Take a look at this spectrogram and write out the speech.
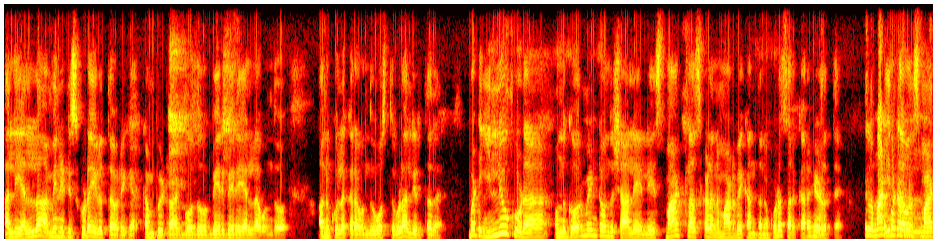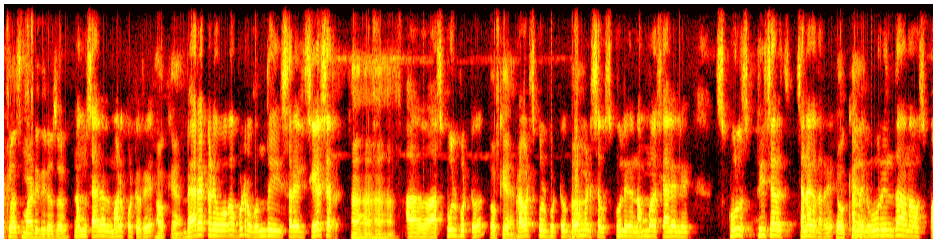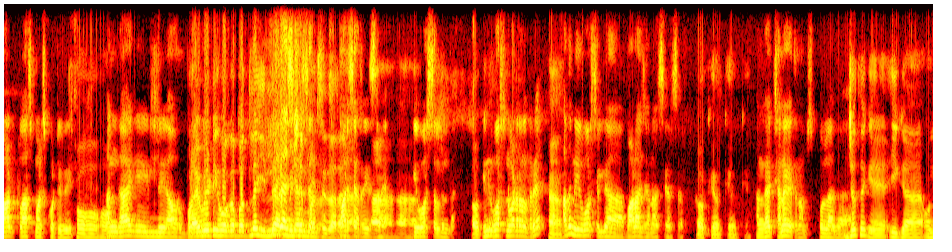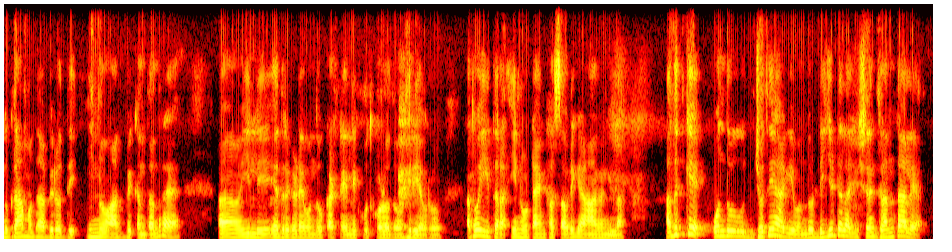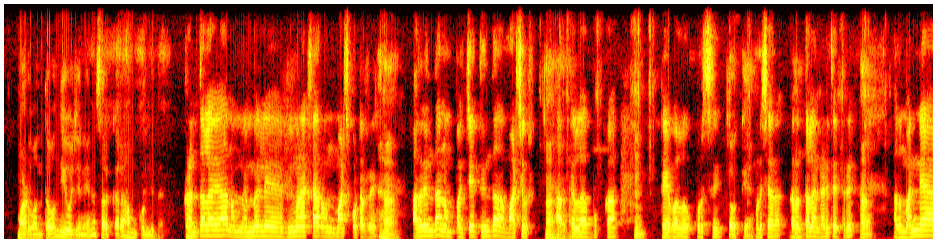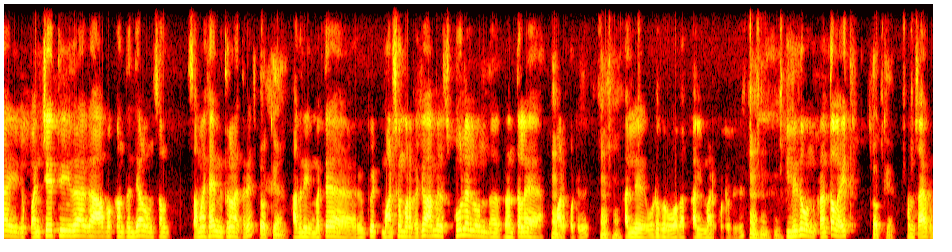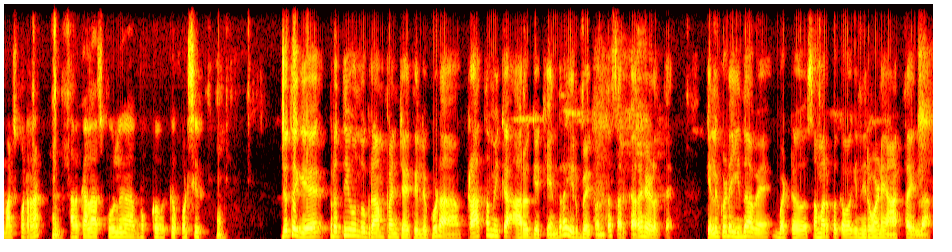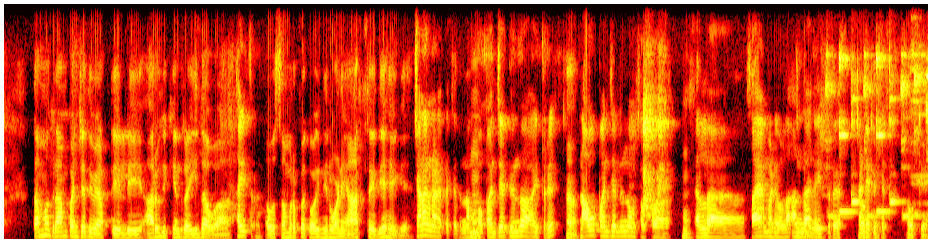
ಅಲ್ಲಿ ಎಲ್ಲ ಅಮ್ಯುನಿಟೀಸ್ ಕೂಡ ಇರುತ್ತೆ ಅವರಿಗೆ. ಕಂಪ್ಯೂಟರ್ ಆಗ್ಬೋದು, ಬೇರೆ ಬೇರೆ ಎಲ್ಲ ಒಂದು ಅನುಕೂಲಕರ ಒಂದು ವಸ್ತುಗಳು ಅಲ್ಲಿ ಇರ್ತದೆ. ಬಟ್ ಇಲ್ಲಿಯೂ ಕೂಡ ಒಂದು ಗೌರ್ಮೆಂಟ್ ಒಂದು ಶಾಲೆಯಲ್ಲಿ ಸ್ಮಾರ್ಟ್ ಕ್ಲಾಸ್ಗಳನ್ನು ಮಾಡ್ಬೇಕಂತನೂ ಕೂಡ ಸರ್ಕಾರ ಹೇಳುತ್ತೆ. ಇಲ್ಲ ಇಂಥ ಮಾಡ್ಕೊಟ್ಟಿವಿ ಒಂದು ಸ್ಮಾರ್ಟ್ ಕ್ಲಾಸ್ ಮಾಡಿದೀರಾ ಸರ್ ನಮ್ಮ ಶಾಲೆಯಲ್ಲಿ ಮಾಡ್ಕೊಟ್ಟಿವ್ರಿ ಓಕೆ ಬೇರೆ ಕಡೆ ಹೋಗಬಿಟ್ರೆ ಒಂದು ಈ ಸರ ಇಲ್ಲಿ ಸೇರ್ಸ್ಯಾರ. ಆ ಸ್ಕೂಲ್ ಬಿಟ್ಟು ಓಕೆ ಪ್ರೈವೇಟ್ ಸ್ಕೂಲ್ ಬಿಟ್ಟು ಗೌರ್ಮೆಂಟ್ ಸ್ಕೂಲಿಗೆ ನಮ್ಮ ಶಾಲೆಯಲ್ಲಿ ಸ್ಕೂಲ್ ಟೀಚರ್ ಚೆನ್ನಾಗದಾರೆ ಆಮೇಲೆ ಊರಿಂದ ನಾವು ಸ್ಮಾರ್ಟ್ ಕ್ಲಾಸ್ ಮಾಡಿಸ್ಕೊಟ್ಟಿವಿ. ಹಂಗಾಗಿ ಇಲ್ಲಿ ಅವ್ರು ಬಂದು ಪ್ರೈವೇಟ್ ಹೋಗೋ ಬದ್ಲು ಇಲ್ಲೇ ಅಡ್ಮಿಷನ್ ಮಾಡ್ಸ್ಯಾರ ಸರಿ. ಈ ವರ್ಷದಿಂದ. ಹಿಂದ್ ವರ್ಷ ನೋಡ್ರಲ್ರಿ? ಅದನ್ನ ಈ ವರ್ಷ ಇಲ್ಲಿ ಬಹಳ ಜನ ಸೇರ್ಸಾರ ಓಕೆ ಓಕೆ ಓಕೆ ಹಂಗ ಚೆನ್ನಾಗೈತೆ ನಮ್ಮ ಸ್ಕೂಲಾಗ ಜೊತೆಗೆ ಈಗ ಒಂದು ಗ್ರಾಮದ ಅಭಿವೃದ್ಧಿ ಇನ್ನೂ ಆಗ್ಬೇಕಂತಂದ್ರೆ ಆ, ಇಲ್ಲಿ ಎದುರುಗಡೆ ಒಂದು ಕಟ್ಟೆಯಲ್ಲಿ ಕೂತ್ಕೊಳ್ಳೋದು ಹಿರಿಯವರು ಅಥವಾ ಈ ತರ ಏನು ಟೈಮ್ ಪಾಸ್ ಅವರಿಗೆ ಆಗಂಗಿಲ್ಲ. ಅದಕ್ಕೆ ಒಂದು ಜೊತೆಯಾಗಿ ಒಂದು ಡಿಜಿಟಲೈಸೇಷನ್ ಗ್ರಂಥಾಲಯ ಮಾಡುವಂತ ಒಂದು ಯೋಜನೆಯನ್ನು ಸರ್ಕಾರ ಹಮ್ಮಿಕೊಂಡಿದೆ. ಗ್ರಂಥಾಲಯ ನಮ್ಮ M L A Bhimanayak sir ಒಂದು ಮಾಡಿಸ್ಕೊಟ್ಟಾರ್ರಿ ಹಾ. ಅದರಿಂದ ನಮ್ಮ ಪಂಚಾಯತಿಯಿಂದ ಮಾಡ್ಸಿವ್ರಿ. ಅದಕ್ಕೆಲ್ಲ ಬುಕ್ಕ ಟೇಬಲ್ ಕುರ್ಸಿ ಕುಡಿಸ್ಯಾರ ಗ್ರಂಥಾಲಯ ನಡಿತೈತ್ರಿ. ಅದ್ ಮೊನ್ನೆ ಈಗ ಪಂಚಾಯತಿ ಇದಾಗ ಆಗ್ಬೇಕಂತಂದೇಳಿ ಒಂದ್ ಸ್ವಲ್ಪ ಸಮಸ್ಯೆ ನಿಂತ್ಕೊಳತ್ರಿ ಅದನ್ನ ಈಗ ಮತ್ತೆ ರಿಪೀಟ್ ಮಾಡ್ಸ್ಕೊಂಡ್ ಬರಕತ್ತೀವಿ. ಆಮೇಲೆ ಸ್ಕೂಲಲ್ಲಿ ಒಂದು ಗ್ರಂಥಾಲಯ. ಮಾಡ್ಕೊಟ್ಟಿವಿ. ಅಲ್ಲಿ ಹುಡುಗರು ಓದಕ್ ಅಲ್ಲಿ ಮಾಡ್ಕೊಟ್ಟಿವಿ ಇಲ್ಲಿದು ಒಂದು ಗ್ರಂಥಾಲಯ ಐತ್ರಿ. ನಮ್ ನಮ್ಮ ಸಾಹೇಬ್ರು ಮಾಡಿಸ್ಕೊಟ್ರ. ಅದಕ್ಕೆಲ್ಲ ಸ್ಕೂಲ್ ಬುಕ್ ಬುಕ್ ಕೊಡ್ಸಿ ಜೊತೆಗೆ ಪ್ರತಿಯೊಂದು ಗ್ರಾಮ ಪಂಚಾಯತಿಲೂ ಕೂಡ ಪ್ರಾಥಮಿಕ ಆರೋಗ್ಯ ಕೇಂದ್ರ ಇರಬೇಕು ಅಂತ ಸರ್ಕಾರ ಹೇಳುತ್ತೆ. ಕೆಲವು ಕಡೆ ಇದಾವೆ ಬಟ್ ಸಮರ್ಪಕವಾಗಿ ನಿರ್ವಹಣೆ ಆಗ್ತಾ ಇಲ್ಲ. ತಮ್ಮ ಗ್ರಾಮ ಪಂಚಾಯತಿ ವ್ಯಾಪ್ತಿಯಲ್ಲಿ ಆರೋಗ್ಯ ಕೇಂದ್ರ ಇದಾವ? ಐತ್ರಿ ಅವು ಸಮರ್ಪಕವಾಗಿ ನಿರ್ವಹಣೆ ಆಗ್ತಾ ಇದೆಯಾ ಹೇಗೆ? ಚೆನ್ನಾಗಿ ನಡಕತ್ತೈತಿ ನಮ್ಮ ಪಂಚಾಯತಿಯಿಂದ ಐತ್ರಿ ಹಾ. ನಾವು ಪಂಚಾಯತಿಂದ ಒಂದ್ ಸ್ವಲ್ಪ. ಎಲ್ಲ ಸಹಾಯ ಮಾಡಿವಲ್ಲ ಹಂಗಾಗಿ ಐತ್ರಿ ನಡಕತ್ತೈತಿ ಓಕೆ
